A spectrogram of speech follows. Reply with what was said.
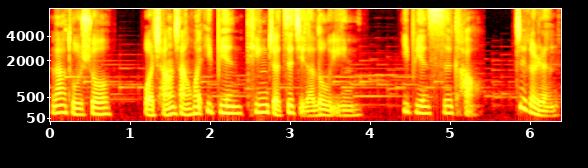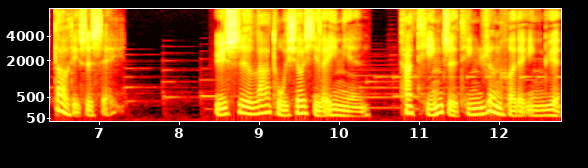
拉图说，我常常会一边听着自己的录音，一边思考这个人到底是谁。于是拉图休息了一年，他停止听任何的音乐，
